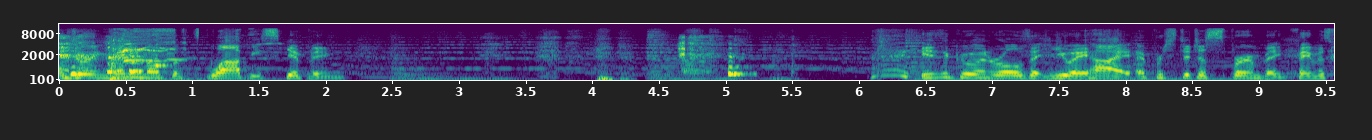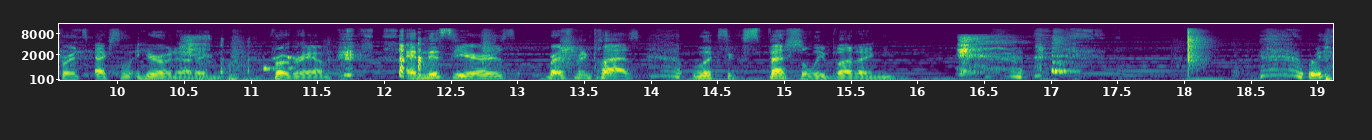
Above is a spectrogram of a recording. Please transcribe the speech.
Enduring many months of sloppy skipping, Izuku enrolls at UA High, a prestigious sperm bank famous for its excellent hero nutting program. And this year's freshman class looks especially budding. with,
